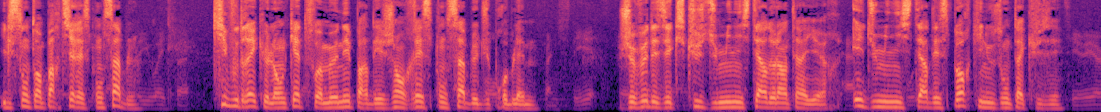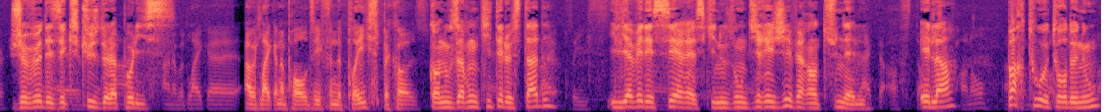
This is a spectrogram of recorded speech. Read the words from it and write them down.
Ils sont en partie responsables. Qui voudrait que l'enquête soit menée par des gens responsables du problème? Je veux des excuses du ministère de l'Intérieur et du ministère des Sports qui nous ont accusés. Je veux des excuses de la police. Quand nous avons quitté le stade, il y avait des CRS qui nous ont dirigés vers un tunnel. Et là, partout autour de nous,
